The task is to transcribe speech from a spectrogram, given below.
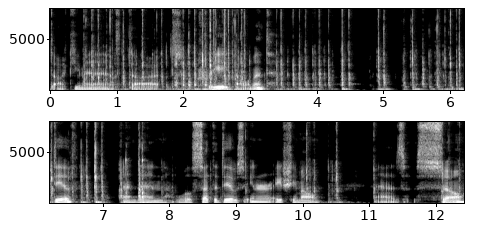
document dot create element div and then we'll set the div's inner HTML as so.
